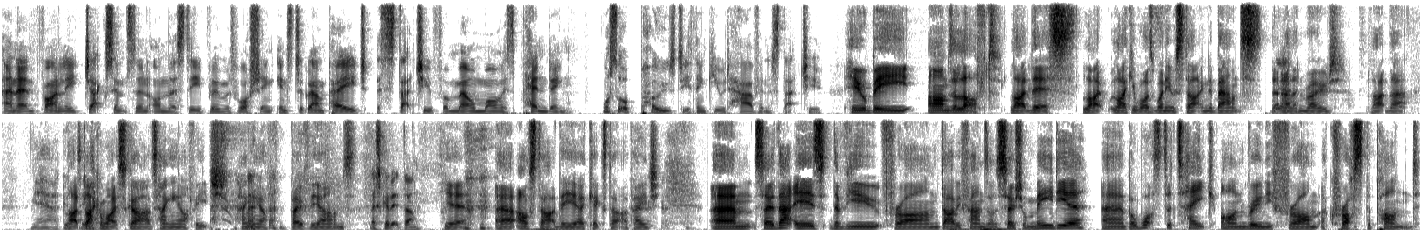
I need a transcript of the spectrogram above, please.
And then finally, Jack Simpson on the Steve Bloomers Watching Instagram page, a statue for Mel Morris pending. What sort of pose do you think he would have in a statue? He will be arms aloft like this, like like it was when he was starting to bounce at Yeah. Elland Road, like that, Yeah, like black and white scarves hanging off each, hanging off both the arms. Let's get it done. Yeah, uh, I'll start the uh, Kickstarter page. Um, so that is the view from Derby fans on social media. Uh, but what's the take on Rooney from across the pond?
